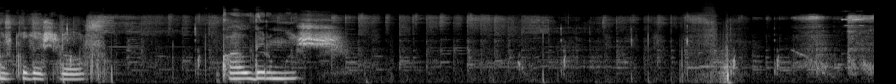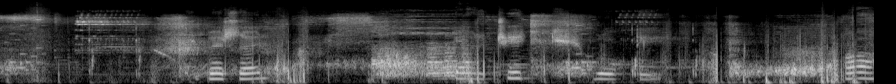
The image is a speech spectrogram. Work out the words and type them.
Arkadaşlar kaldırmış. Süpersel gerçek blok değil. Aa,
